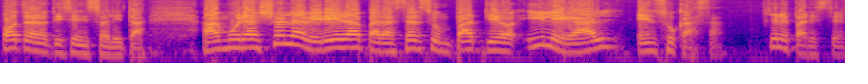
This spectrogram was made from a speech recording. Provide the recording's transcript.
Otra noticia insólita. Amuralló la vereda para hacerse un patio ilegal en su casa. ¿Qué les parece?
